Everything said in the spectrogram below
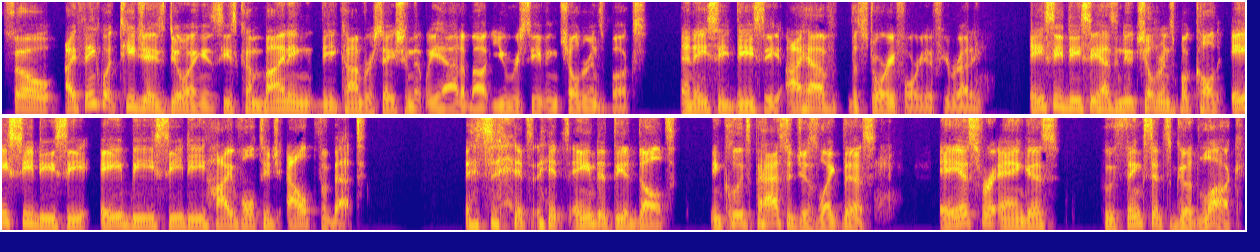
So I think what TJ is doing is he's combining the conversation that we had about you receiving children's books and ACDC. I have the story for you if you're ready. ACDC has a new children's book called ACDC ABCD High Voltage Alphabet. It's it's it's aimed at the adult. Includes passages like this. A is for Angus, who thinks it's good luck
